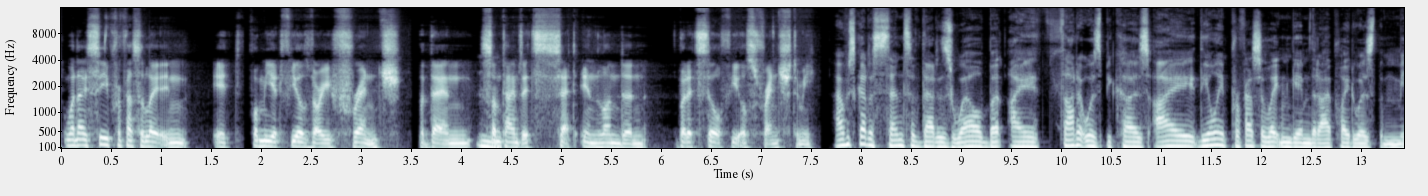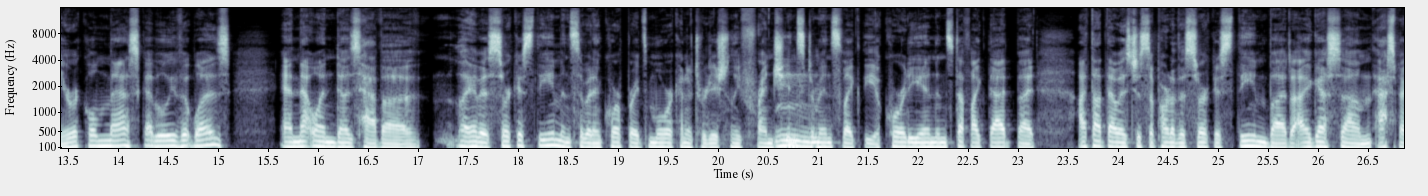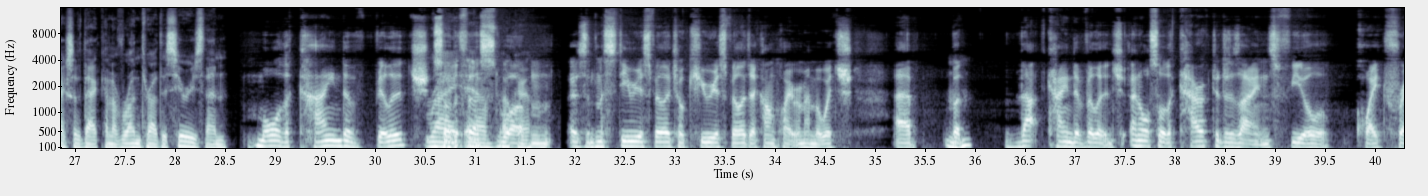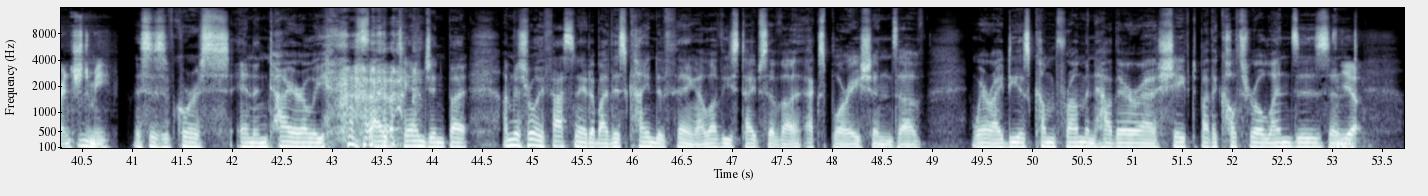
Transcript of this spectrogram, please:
when I see Professor Layton, it for me it feels very French, but then hmm. sometimes it's set in London, but it still feels French to me. I always got a sense of that as well, but I thought it was because I the only Professor Layton game that I played was the Miracle Mask, I believe it was, and that one does have a they have a circus theme, and so it incorporates more kind of traditionally French instruments like the accordion and stuff like that. But I thought that was just a part of the circus theme. But I guess um, aspects of that kind of run throughout the series. Then More the kind of village. so the Right, yeah, first okay. one is a mysterious village or curious village. I can't quite remember which, uh, but Mm-hmm. that kind of village, and also the character designs feel quite French Mm. to me. This is, of course, an entirely side tangent, but I'm just really fascinated by this kind of thing. I love these types of uh, explorations of where ideas come from and how they're uh, shaped by the cultural lenses and Yeah.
